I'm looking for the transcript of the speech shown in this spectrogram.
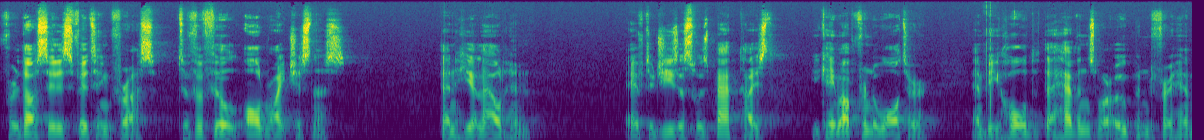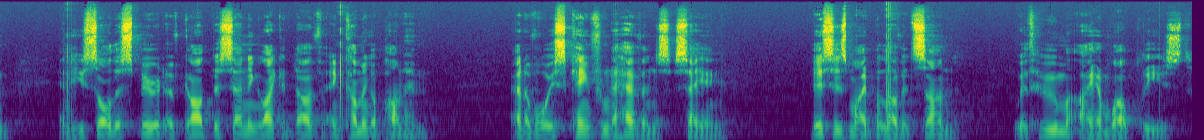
for thus it is fitting for us to fulfill all righteousness. Then he allowed him. After Jesus was baptized, he came up from the water, and behold, the heavens were opened for him, and he saw the Spirit of God descending like a dove and coming upon him. And a voice came from the heavens, saying, This is my beloved Son, with whom I am well pleased.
